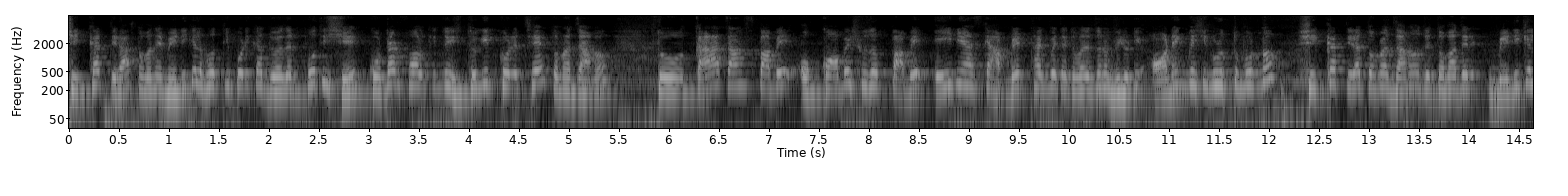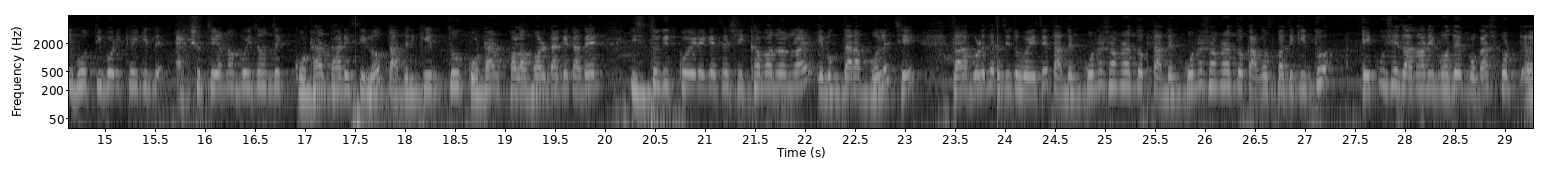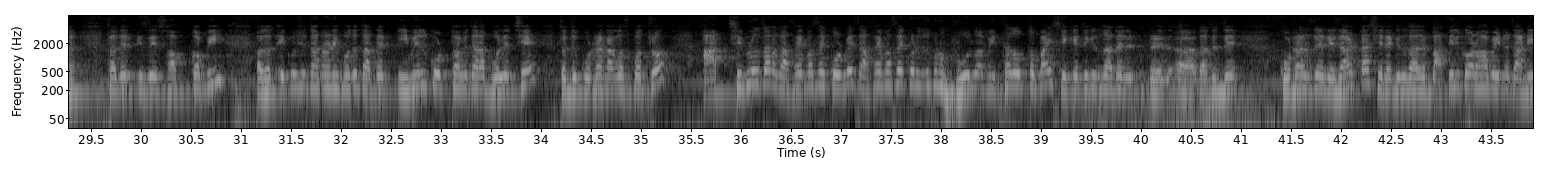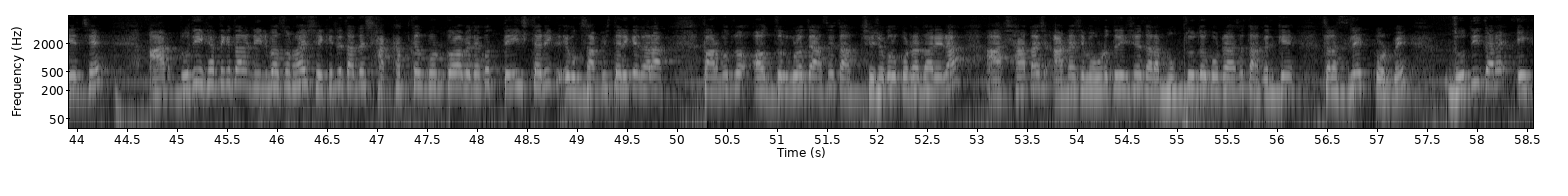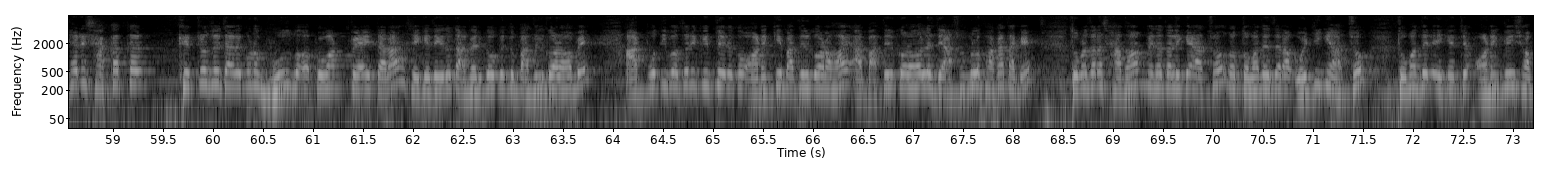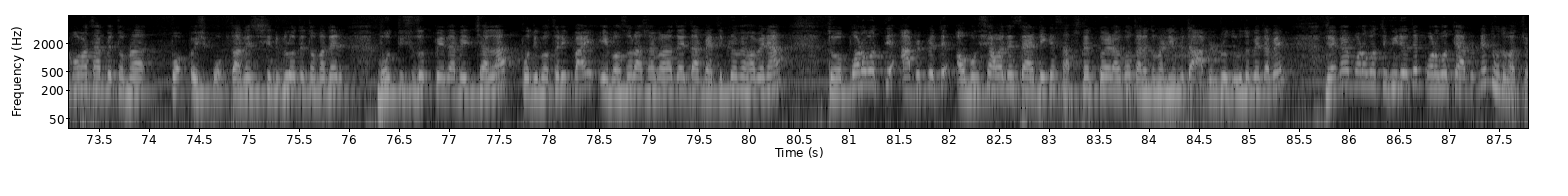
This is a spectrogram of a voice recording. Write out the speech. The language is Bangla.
শিক্ষার্থীরা তোমাদের মেডিকেল ভর্তি পরীক্ষা দু হাজার পঁচিশে কোটার ফল কিন্তু স্থগিত করেছে, তোমরা জানো। তো কারা চান্স পাবে ও কবে সুযোগ পাবে, এই নিয়ে আজকে আপডেট থাকবে, তাই তোমাদের জন্য ভিডিওটি অনেক বেশি গুরুত্বপূর্ণ। শিক্ষার্থীরা, তোমরা জানো যে তোমাদের মেডিকেল ভর্তি পরীক্ষায় কিন্তু একশো তিরানব্বই জন যে কোঠারধারী ছিল, তাদের কিন্তু কোঠার ফলাফলটাকে তাদের স্থগিত করে রেখেছে শিক্ষা মন্ত্রণালয় এবং তারা বলেছে তারা বলেছে রচিত হয়েছে, তাদের কোটা সংক্রান্ত, তাদের কোটা সংক্রান্ত কাগজপাতি কিন্তু একুশে জানুয়ারির মধ্যে প্রকাশ করতে তাদের যে সফট কপি অর্থাৎ একুশে জানুয়ারির মধ্যে তাদের ইমেল করতে হবে, তারা বলেছে, তাদের কোটার কাগজপত্র। আর সেগুলো তারা যাচাই বাছাই করবে। যাচাই বাছাই করে যদি কোনো ভুল বা মিথ্যা তথ্য পায়, সেক্ষেত্রে কিন্তু তাদের তাদের যে কোটার যে রেজাল্টটা সেটা কিন্তু তাদের বাতিল করা হবে এটা জানিয়েছে। আর যদি এখান থেকে তারা নির্বাচন হয়, সেক্ষেত্রে তাদের সাক্ষাৎকার গ্রহণ করা হবে। দেখো, তেইশ তারিখ এবং ছাব্বিশ তারিখে যারা পার্বত্য অঞ্চলগুলোতে আছে তার সে সকল কোটাধারীরা, আর সাতাশ, আঠাশ এবং উনত্রিশে যারা মুক্তিযুদ্ধ কোটা আছে, তাদেরকে তারা সিলেক্ট করবে। যদি তারা এখানে সাক্ষাৎকার ক্ষেত্রে যদি তাদের কোনো ভুল প্রমাণ পায় তারা, সেক্ষেত্রে কিন্তু তাদেরকেও কিন্তু বাতিল করা হবে। আর প্রতি বছরই কিন্তু এরকম অনেককেই বাতিল করা হয়। আর বাতিল করা হলে যে আসনগুলো ফাঁকা থাকে, তোমরা যারা সাধারণ মেধা তালিকায় আছো, তো তোমাদের যারা ওয়েটিং এ আছো, তোমাদের এক্ষেত্রে অনেক বেশি সম্ভাবনা থাকবে। তোমরা তাদের সিটগুলোতে তোমাদের ভর্তি সুযোগ পেয়ে যাবে ইনশাল্লাহ প্রতি বছরই পাই। এবছর আশা করা যায় তার ব্যতিক্রমে হবে না। তো পরবর্তী আপডেট পেতে অবশ্যই আমাদের চ্যানেলটিকে সাবস্ক্রাইব করে রাখো, তাহলে তোমরা নিয়মিত আপডেটগুলো দ্রুত পেয়ে যাবে। দেখা পরবর্তী ভিডিওতে পরবর্তী আপডেট নিয়ে ধন্যবাদ।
